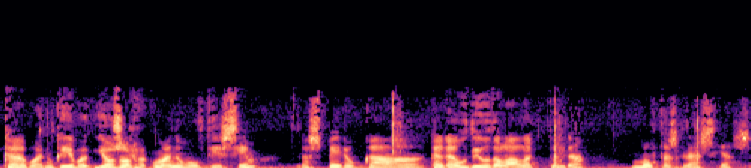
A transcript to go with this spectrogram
que, bueno, que jo, jo us el recomano moltíssim. Espero que, que gaudiu de la lectura. Moltes gràcies.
